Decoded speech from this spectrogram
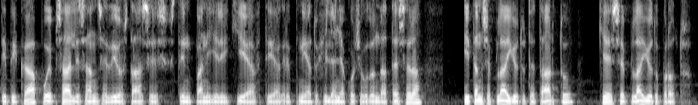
Τυπικά που εψάλισαν σε δύο στάσεις στην πανηγυρική αυτή αγρυπνία του 1984 ήταν σε πλάγιο του Τετάρτου και σε πλάγιο του Πρώτου.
